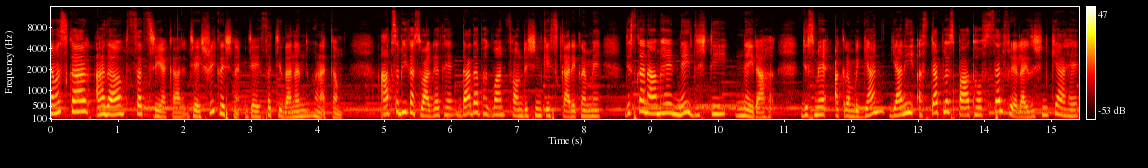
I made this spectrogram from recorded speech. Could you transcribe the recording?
नमस्कार, आदाब, सत श्री अकाल। जय श्री कृष्ण, जय सच्चिदानंद वणक्कम। आप सभी का स्वागत है दादा भगवान फाउंडेशन के इस कार्यक्रम में, जिसका नाम है नई दृष्टि, नई राह, जिसमें अक्रम विज्ञान, यानी stepless path of self realisation क्या है,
